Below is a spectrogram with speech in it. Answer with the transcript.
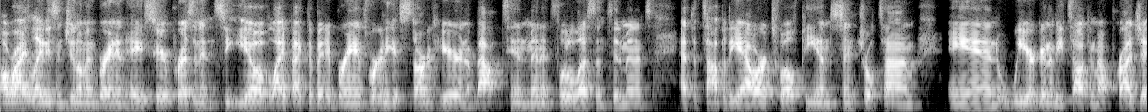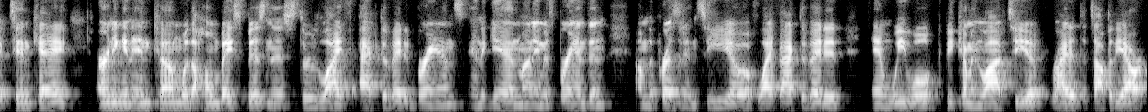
All right, ladies and gentlemen, Brandon Hayes here, President and CEO of Life Activated Brands. We're going to get started here in about 10 minutes, a little less than 10 minutes, at the top of the hour, 12 p.m. Central Time. And we are going to be talking about Project 10K, earning an income with a home based business through Life Activated Brands. And again, my name is Brandon. I'm the President and CEO of Life Activated, and we will be coming live to you right at the top of the hour.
